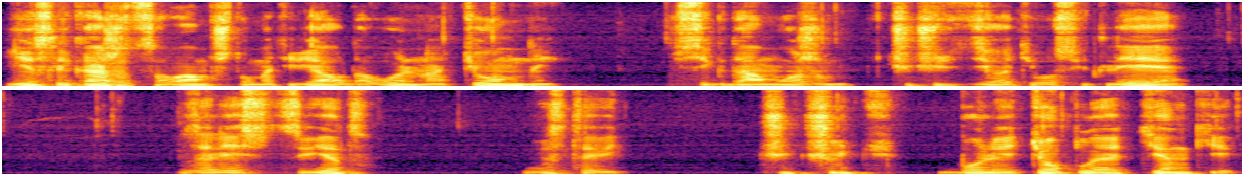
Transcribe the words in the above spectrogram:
Если кажется вам, что материал довольно темный, всегда можем чуть-чуть сделать его светлее, залезть в цвет, выставить чуть-чуть более теплые оттенки.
